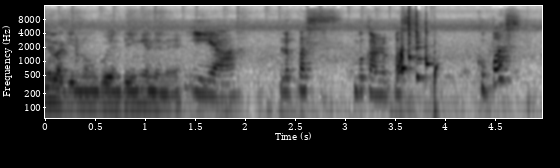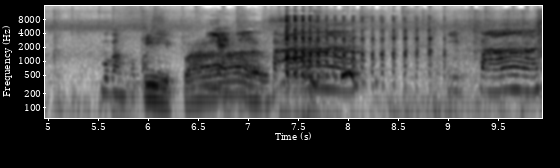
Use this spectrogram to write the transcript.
Ini lagi nungguin dingin ini. Iya. Lepas bukan lepas. Kupas? Bukan kupas. Kipas. Iya, kipas. Kipas.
